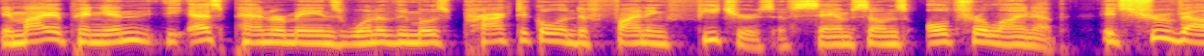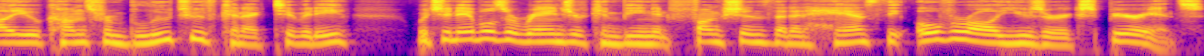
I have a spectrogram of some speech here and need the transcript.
In my opinion, the S Pen remains one of the most practical and defining features of Samsung's Ultra lineup. Its true value comes from Bluetooth connectivity, which enables a range of convenient functions that enhance the overall user experience.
